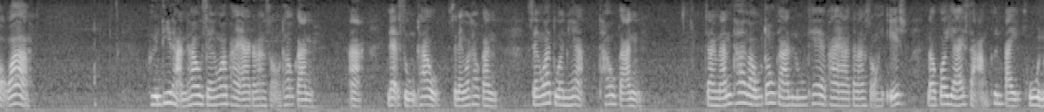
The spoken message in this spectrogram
บอกว่า พื้นที่ฐานเท่าแสดงว่าพาย r กำลังสองเท่ากัน อะ และสูงเท่า แสดงว่าเท่ากัน แสดงว่าตัวนี้เท่ากัน จากนั้นถ้าเราต้องการรู้แค่พาย r กำลังสอง h เราก็ย้ายสามขึ้นไปคูณ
